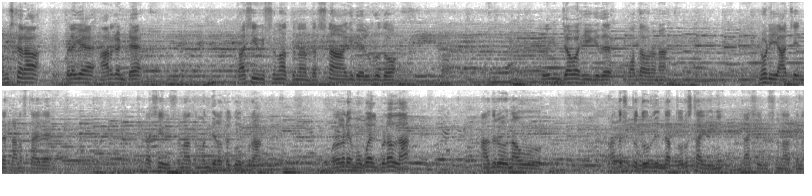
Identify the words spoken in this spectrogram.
ನಮಸ್ಕಾರ. ಬೆಳಗ್ಗೆ ಆರು ಗಂಟೆ. ಕಾಶಿ ವಿಶ್ವನಾಥನ ದರ್ಶನ ಆಗಿದೆ ಎಲ್ರದ್ದು. ಬೆಳಗಿನ ಜಾವ ಹೀಗಿದೆ ವಾತಾವರಣ. ನೋಡಿ ಆಚೆಯಿಂದ ಕಾಣಿಸ್ತಾ ಇದೆ. ಕಾಶಿ ವಿಶ್ವನಾಥ ಮಂದಿರದ ಗೋಪುರ. ಒಳಗಡೆ ಮೊಬೈಲ್ ಬಿಡಲ್ಲ. ಆದರೂ ನಾವು ಆದಷ್ಟು ದೂರದಿಂದ ತೋರಿಸ್ತಾ ಇದ್ದೀನಿ ಕಾಶಿ ವಿಶ್ವನಾಥನ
